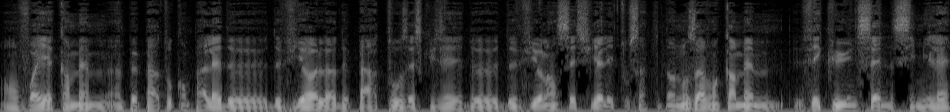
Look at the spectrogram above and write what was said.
on voyait quand même un peu partout qu'on parlait de, de viol, de partout, excusez, de, de violence sexuelle et tout ça. Donc nous avons quand même vécu une scène similaire,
